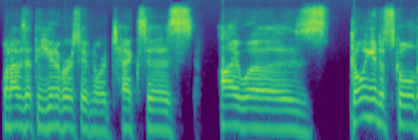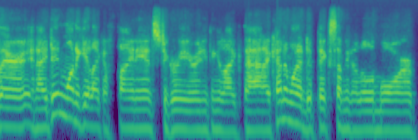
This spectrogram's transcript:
when I was at the University of North Texas, I was going into school there and I didn't want to get like a finance degree or anything like that. I kind of wanted to pick something a little more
